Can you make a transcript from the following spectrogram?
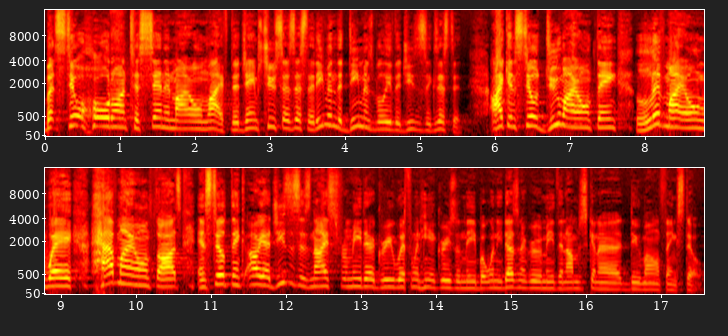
but still hold on to sin in my own life. That James 2 says this that even the demons believe that Jesus existed. I can still do my own thing, live my own way, have my own thoughts, and still think, oh yeah, Jesus is nice for me to agree with when he agrees with me, but when he doesn't agree with me, then I'm just going to do my own thing still.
